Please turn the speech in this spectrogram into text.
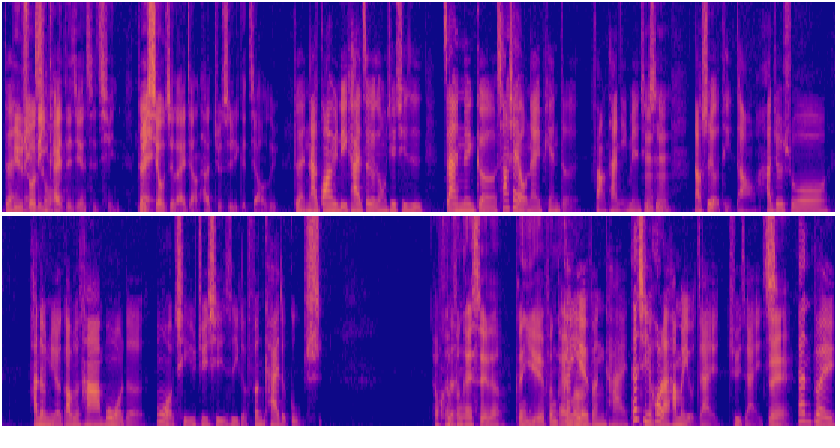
对，比如说离开这件事情，对秀子来讲，他就是一个焦虑。对，那关于离开这个东西，其实，在那个上下游那一篇的访谈里面，其实、嗯。老师有提到，他就说他的女儿告诉他，木偶的木偶奇遇记其实是一个分开的故事。他们分开谁呢？跟爷爷分开？跟爷爷分开，但其实后来他们有在聚在一起。对，但对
